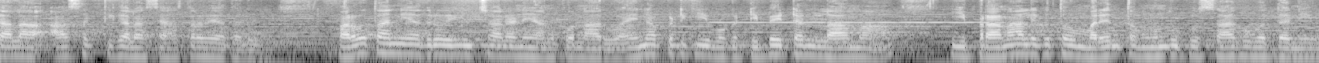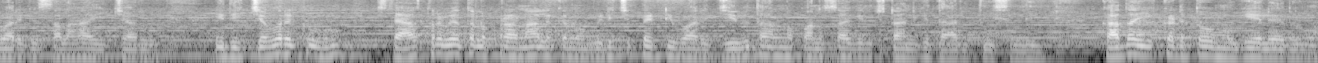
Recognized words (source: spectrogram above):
చాలా ఆసక్తి గల శాస్త్రవేత్తలు. పర్వతాన్ని అధిరోహించాలని అనుకున్నారు. అయినప్పటికీ ఒక టిబెటన్ లామా ఈ ప్రణాళికతో మరింత ముందుకు సాగవద్దని వారికి సలహా ఇచ్చారు. ఇది చివరకు శాస్త్రవేత్తల ప్రణాళికను విడిచిపెట్టి వారి జీవితాలను కొనసాగించడానికి దారితీసింది. కథ ఇక్కడితో ముగియలేదు.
